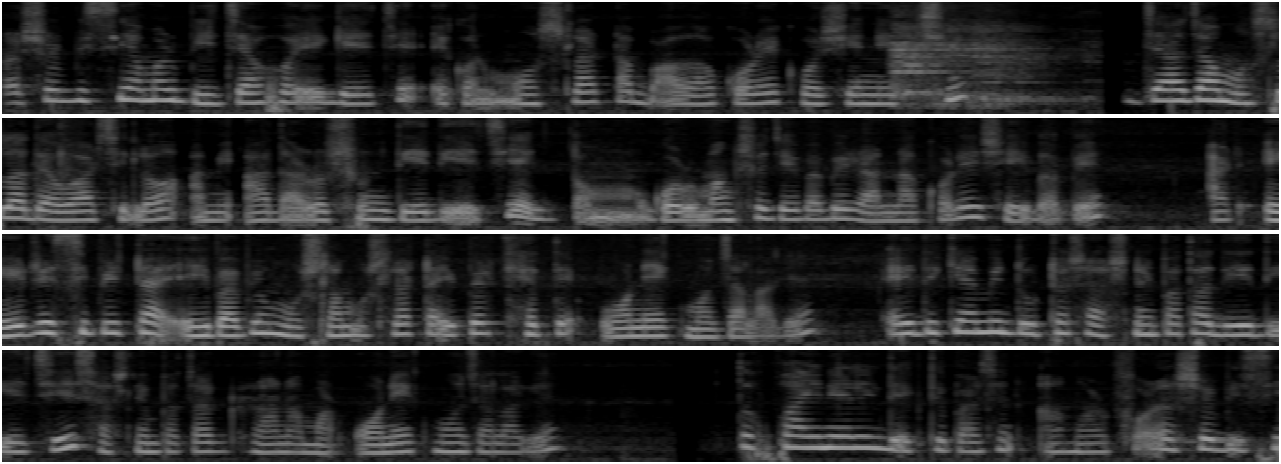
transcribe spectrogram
ফরাসের বিসি আমার ভিজা হয়ে গিয়েছে। এখন মশলাটা ভালো করে কষিয়ে নিচ্ছি। যা যা মশলা দেওয়ার ছিল আমি আদা রসুন দিয়ে দিয়েছি। একদম গরু মাংস যেভাবে রান্না করে সেইভাবে। আর এই রেসিপিটা এইভাবে মশলা মশলা টাইপের খেতে অনেক মজা লাগে। এইদিকে আমি দুটা শাসনি পাতা দিয়ে দিয়েছি। শাসনি পাতার গ্রান আমার অনেক মজা লাগে। তো ফাইনালি দেখতে পাচ্ছেন আমার ফরাসো বেশি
